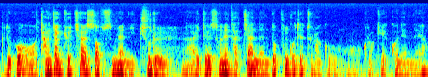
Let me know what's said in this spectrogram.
그리고 어, 당장 교체할 수 없으면 이 줄을 아이들 손에 닿지 않는 높은 곳에 두라고 어, 그렇게 권했네요.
